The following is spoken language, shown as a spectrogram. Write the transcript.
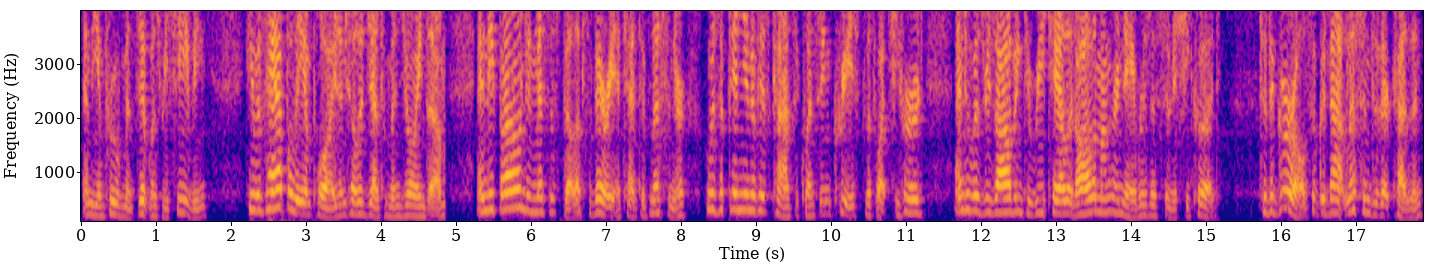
and the improvements it was receiving, he was happily employed until the gentleman joined them, and he found in Mrs. Phillips a very attentive listener, whose opinion of his consequence increased with what she heard, and who was resolving to retail it all among her neighbours as soon as she could. To the girls, who could not listen to their cousin,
